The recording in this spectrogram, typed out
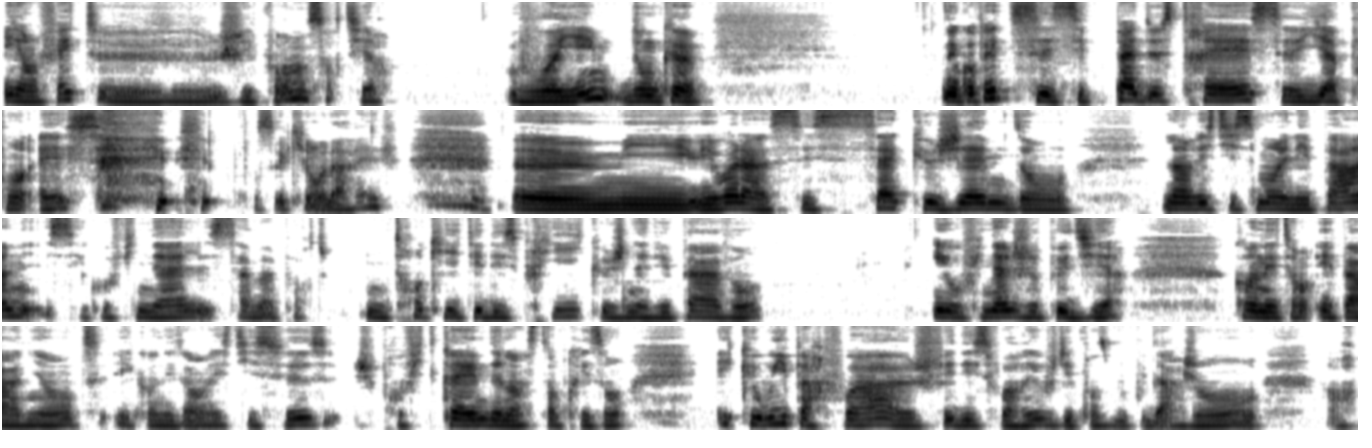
et en fait, euh, je vais pouvoir m'en sortir. Vous voyez? Donc donc en fait, c'est pas de stress, il y a point S, pour ceux qui ont la rêve. Euh, mais, voilà, c'est ça que j'aime dans l'investissement et l'épargne, c'est qu'au final, ça m'apporte une tranquillité d'esprit que je n'avais pas avant. Et au final, je peux dire qu'en étant épargnante et qu'en étant investisseuse, je profite quand même de l'instant présent. Et que oui, parfois, je fais des soirées où je dépense beaucoup d'argent. Alors,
